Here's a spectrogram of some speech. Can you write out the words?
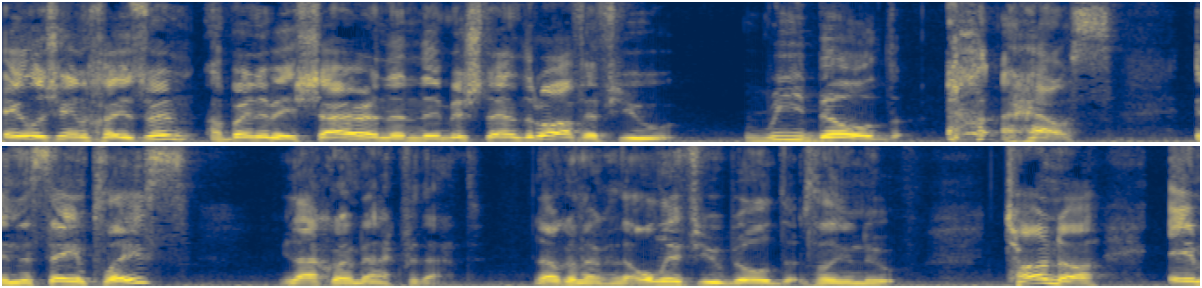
Elishain Chayzrin, Habayna Beishar, and then the Mishnah ended off if you rebuild a house in the same place, you're not going back for that. You're not going back for that. Only if you build something new. Tana, if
